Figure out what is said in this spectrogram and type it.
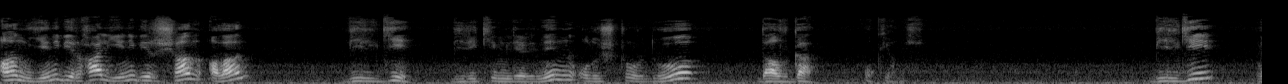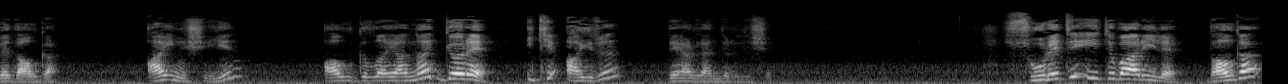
an yeni bir hal, yeni bir şan alan bilgi birikimlerinin oluşturduğu dalga okyanus. Bilgi ve dalga aynı şeyin algılayana göre iki ayrı değerlendirilişi. Sureti itibariyle dalga,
